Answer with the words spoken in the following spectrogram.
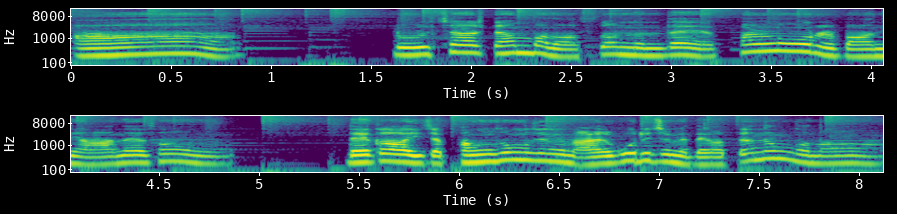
아, 롤체 할 때 한 번 왔었는데 팔로우를 많이 안 해서 내가 이제 방송 중이면 알고리즘에 내가 뜨는구나.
